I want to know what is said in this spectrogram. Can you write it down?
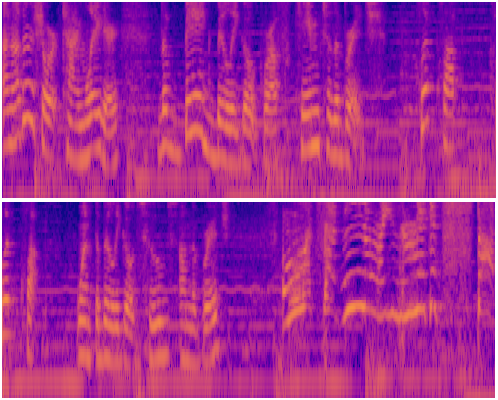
Another short time later, the big Billy Goat Gruff came to the bridge. Clip clop, clip clop went the Billy Goat's hooves on the bridge. What's that noise? Make it stop!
